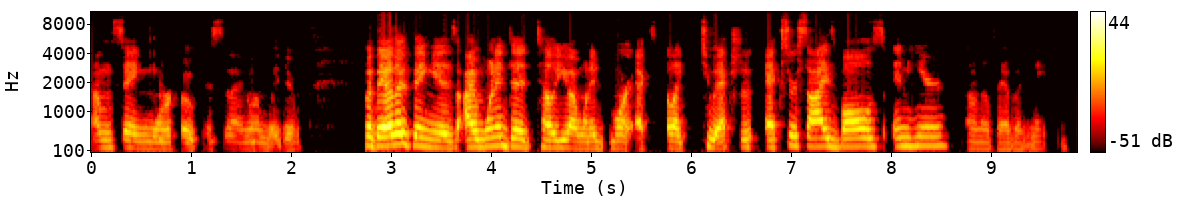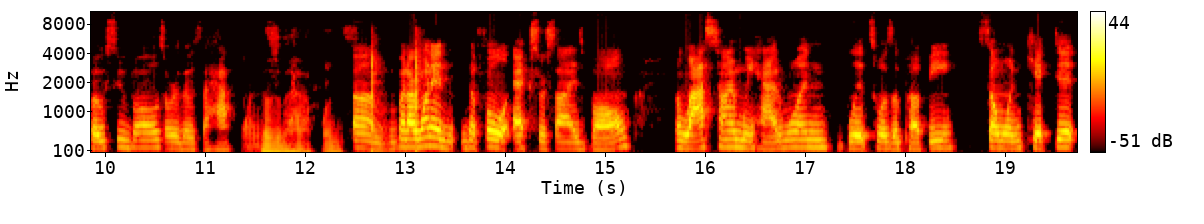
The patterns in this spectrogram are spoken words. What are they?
I'm staying more focused than I normally do. But the other thing is, I wanted to tell you I wanted more ex- like two extra exercise balls in here. I don't know if they have a name, Bosu balls or are those the half ones. those are the half ones. Um, but I wanted the full exercise ball. The last time we had one, Blitz was a puppy. Someone kicked it,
